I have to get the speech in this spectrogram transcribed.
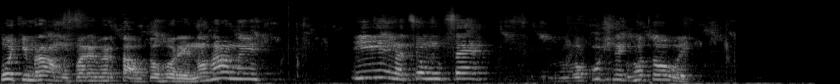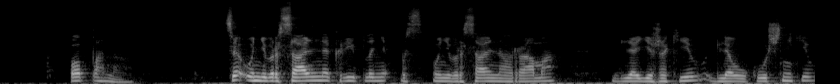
потім раму перевертав догори ногами. І на цьому все. Окучник готовий. Опана. Це універсальне кріплення, універсальна рама для їжаків, для укучників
